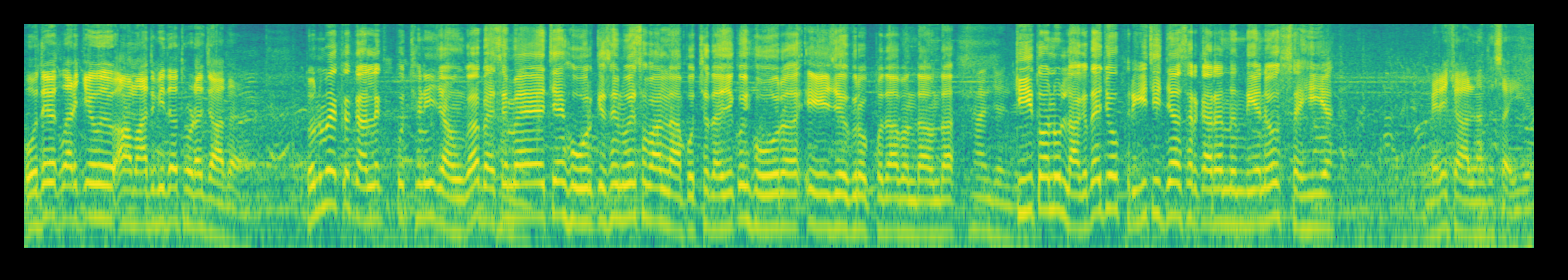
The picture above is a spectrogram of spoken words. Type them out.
ਉਹਦੇ ਕਰਕੇ ਉਹ ਆਮ ਆਦਮੀ ਦਾ ਥੋੜਾ ਜ਼ਿਆਦਾ ਹੈ। ਤੁਹਾਨੂੰ ਮੈਂ ਇੱਕ ਗੱਲ ਪੁੱਛਣੀ ਚਾਹੂੰਗਾ ਵੈਸੇ ਮੈਂ ਚਾਹੇ ਹੋਰ ਕਿਸੇ ਨੂੰ ਇਹ ਸਵਾਲ ਨਾ ਪੁੱਛਦਾ ਜੇ ਕੋਈ ਹੋਰ ਏਜ ਗਰੁੱਪ ਦਾ ਬੰਦਾ ਹੁੰਦਾ ਹਾਂਜੀ ਹਾਂਜੀ। ਕੀ ਤੁਹਾਨੂੰ ਲੱਗਦਾ ਜੋ ਫ੍ਰੀ ਚੀਜ਼ਾਂ ਸਰਕਾਰਾਂ ਦਿੰਦੀਆਂ ਨੇ ਉਹ ਸਹੀ ਆ ਮੇਰੇ ਖਿਆਲ ਨਾਲ ਤਾਂ ਸਹੀ ਹੈ।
